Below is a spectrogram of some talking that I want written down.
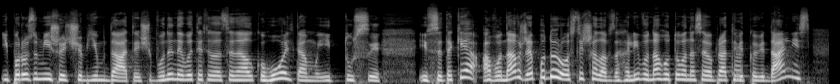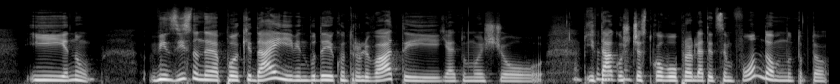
і порозумнішують, щоб їм дати, щоб вони не витратили це на алкоголь там і туси, і все таке. А вона вже подорослішала. Взагалі вона готова на себе брати Так. відповідальність. І ну він, звісно, не покидає її, він буде її контролювати. І я думаю, що і також частково управляти цим фондом. Ну тобто,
